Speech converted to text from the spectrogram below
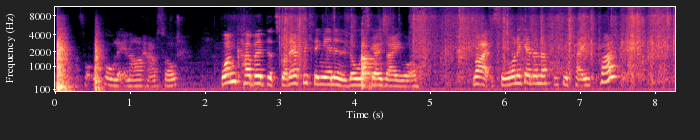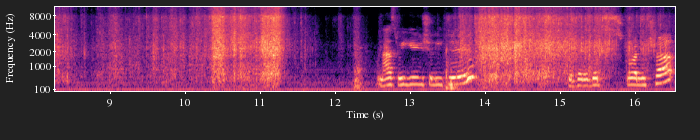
That's what we call it in our household. One cupboard that's got everything in and it always goes AWOL. Right, so you want to get enough of your paper. And as we usually do, give it a good scrunch up.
